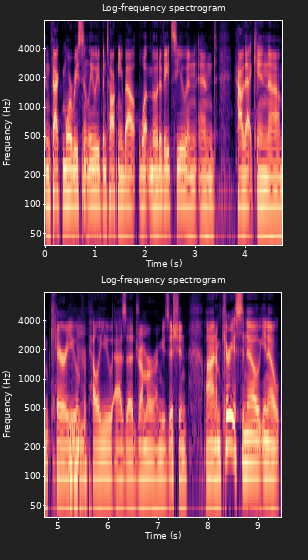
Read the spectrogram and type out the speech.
In fact, more recently, we've been talking about what motivates you and and how that can um, carry you and propel you as a drummer or a musician. Uh, and I'm curious to know, you know,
